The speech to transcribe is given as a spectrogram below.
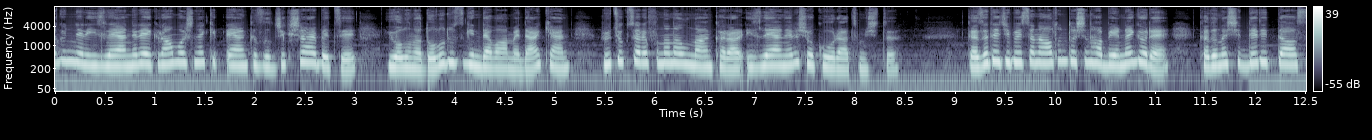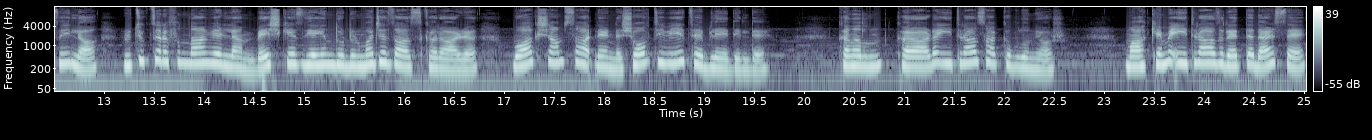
günleri izleyenleri ekran başına kitleyen Kızılcık Şerbeti yoluna dolu düzgün devam ederken Rütük tarafından alınan karar izleyenleri şoka uğratmıştı. Gazeteci Birsen Altuntaş'ın haberine göre kadına şiddet iddiasıyla Rütük tarafından verilen 5 kez yayın durdurma cezası kararı bu akşam saatlerinde Show TV'ye tebliğ edildi. Kanalın karara itiraz hakkı bulunuyor. Mahkeme itirazı reddederse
